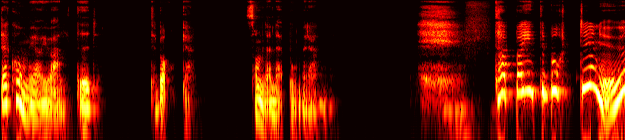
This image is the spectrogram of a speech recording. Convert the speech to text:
där kommer jag ju alltid tillbaka. Som den där bumerangen. Tappa inte bort det nu,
